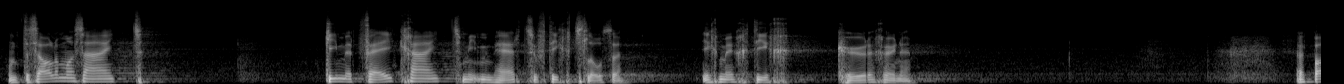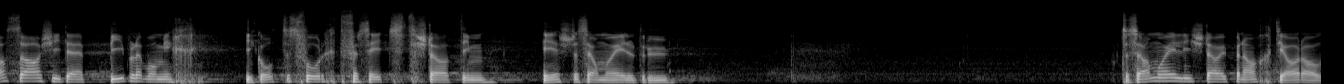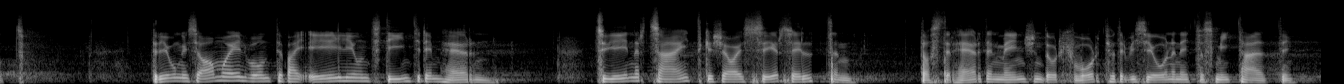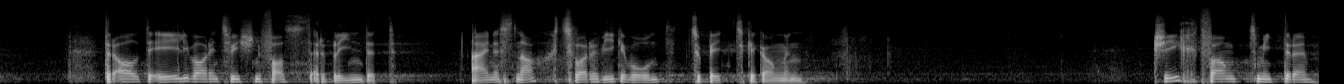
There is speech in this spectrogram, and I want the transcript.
Und der Salomo sagt, Gib mir die Fähigkeit, mit meinem Herz auf dich zu hören. Ich möchte dich hören können. Eine Passage in der Bibel, die mich in Gottesfurcht versetzt, steht im 1. Samuel 3. Der Samuel ist da etwa acht Jahre alt. Der junge Samuel wohnte bei Eli und diente dem Herrn. Zu jener Zeit geschah es sehr selten, dass der Herr den Menschen durch Worte oder Visionen etwas mitteilte. Der alte Eli war inzwischen fast erblindet. Eines Nachts war er wie gewohnt zu Bett gegangen. Die Geschichte fängt mit einer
